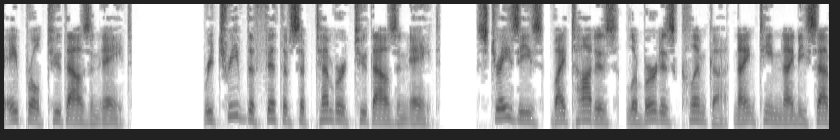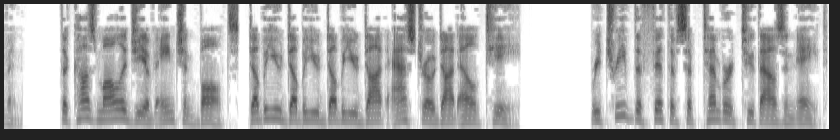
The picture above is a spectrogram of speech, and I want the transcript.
April 2008. Retrieved 5 September 2008. Strazys, Vytautas, Libertas Klimka 1997. The Cosmology of Ancient Balts, www.astro.lt. Retrieved 5 September 2008.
